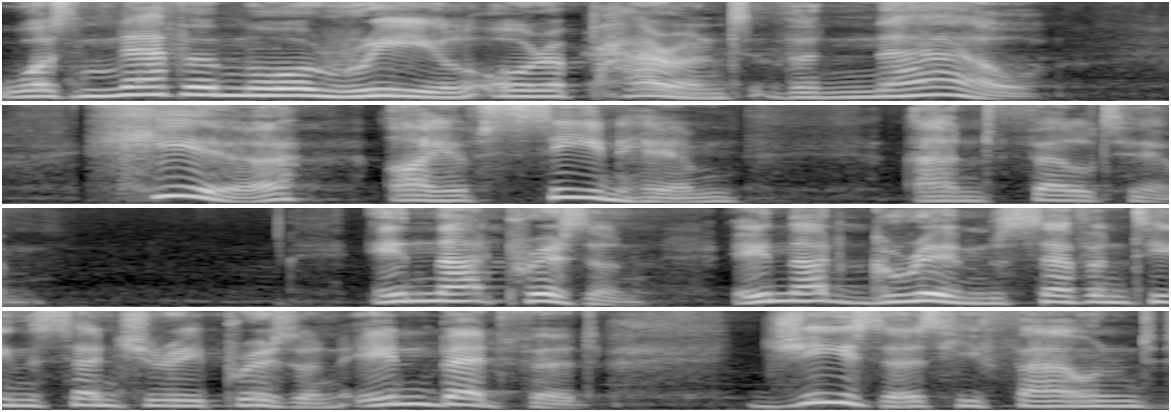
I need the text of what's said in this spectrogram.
was never more real or apparent than now. Here I have seen him and felt him. In that prison, in that grim 17th century prison in Bedford, Jesus, he found,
